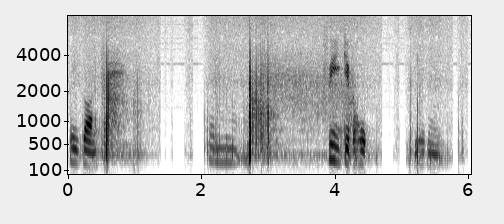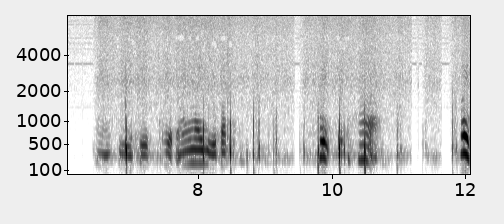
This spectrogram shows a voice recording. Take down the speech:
ไปก่อนสี่เจ็ดหกเจ็ดก่อ่าสี่เจ็ดหกไม่ไม่อยู่ปะเฮ้ยห้าเฮ้ย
